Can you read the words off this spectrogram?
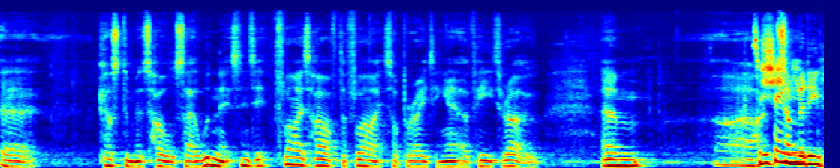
uh, customers wholesale, wouldn't it? Since it flies half the flights operating out of Heathrow. Um, I hope somebody, you,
